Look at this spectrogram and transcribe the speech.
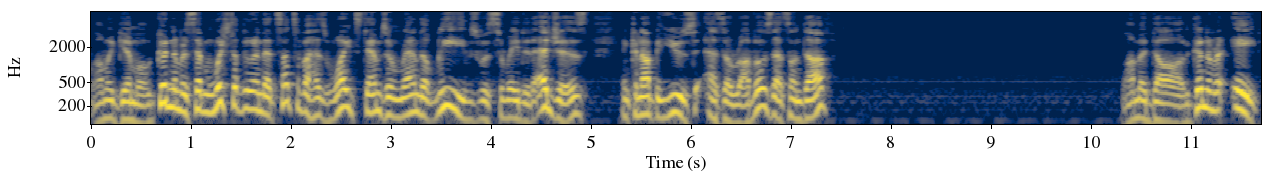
Lamed Gimel. Good number seven. Which do we learn that tzaftzafa has white stems and rounded leaves with serrated edges and cannot be used as a ravos? That's on daf. Lama Dal. Good number eight.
